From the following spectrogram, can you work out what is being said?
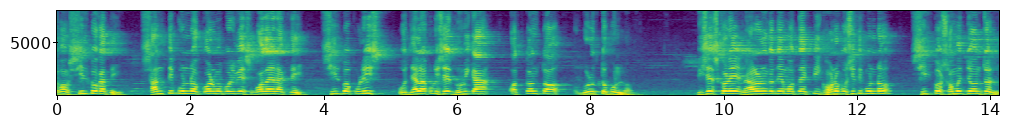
এবং শিল্প খাতে শান্তিপূর্ণ কর্মপরিবেশ বজায় রাখতে শিল্প পুলিশ ও জেলা পুলিশের ভূমিকা অত্যন্ত গুরুত্বপূর্ণ। বিশেষ করে নারায়ণগঞ্জের মতো একটি ঘনবসতিপূর্ণ শিল্প সমৃদ্ধ অঞ্চলে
